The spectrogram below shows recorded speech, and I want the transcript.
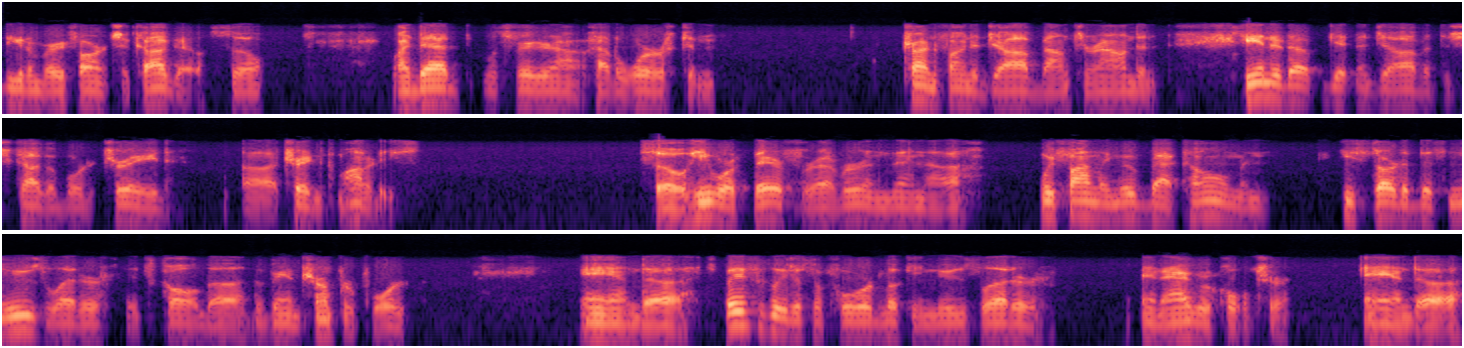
to get them very far in Chicago. So my dad was figuring out how to work and trying to find a job, bouncing around, and he ended up getting a job at the Chicago Board of Trade, uh, trading commodities. So he worked there forever, and then uh, we finally moved back home, and he started this newsletter. It's called uh, the Van Trump Report, and uh, it's basically just a forward-looking newsletter in agriculture, and uh,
